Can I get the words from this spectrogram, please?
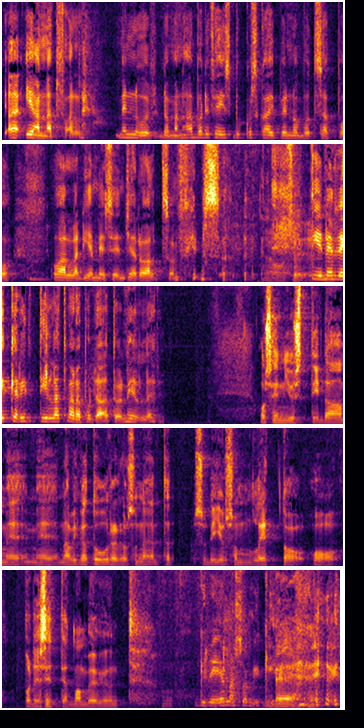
Ja, I annat fall. Men nu då man har både Facebook och Skype och WhatsApp och, och alla de Messenger och allt som finns. Ja, så, Tiden räcker inte till att vara på datorn heller. Och sen just idag med, med navigatorer och sånt så det är ju som lätt och på det sättet att man behöver ju inte gräla så mycket. Nej,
